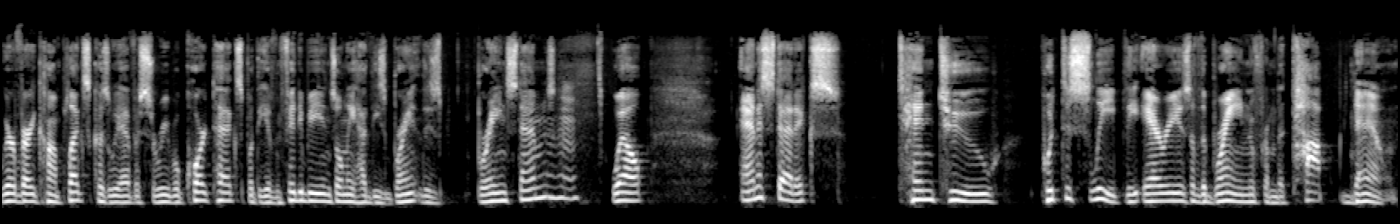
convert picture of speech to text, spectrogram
we're very complex because we have a cerebral cortex, but the amphibians only had these brain these brain stems. Mm-hmm. Well, anesthetics tend to put to sleep the areas of the brain from the top down.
